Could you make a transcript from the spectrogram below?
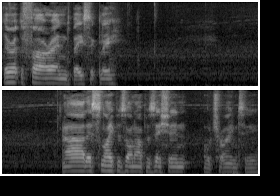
They're at the far end, basically. Ah, there's snipers on our position, or trying to.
